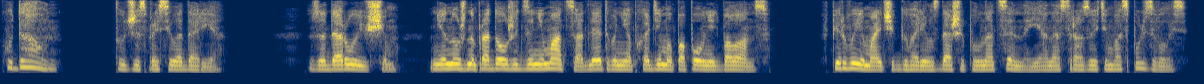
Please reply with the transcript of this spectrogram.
«Куда он?» — тут же спросила Дарья. «За дарующим. Мне нужно продолжить заниматься, а для этого необходимо пополнить баланс». Впервые мальчик говорил с Дашей полноценно, и она сразу этим воспользовалась.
